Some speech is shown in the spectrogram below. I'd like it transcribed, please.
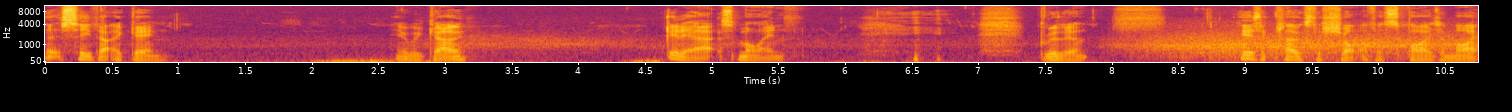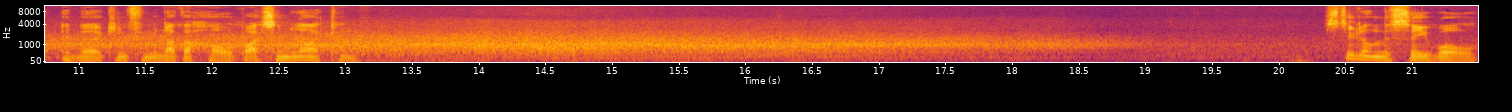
Let's see that again. Here we go. Get out, it's mine. Brilliant. Here's a closer shot of a spider mite emerging from another hole by some lichen. Still on the sea wall,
